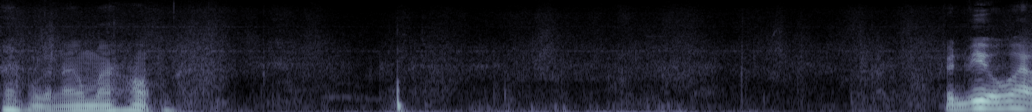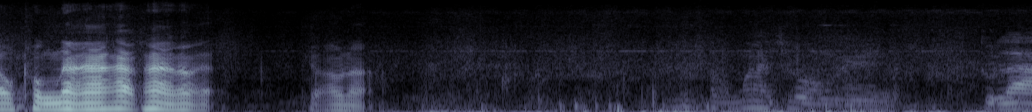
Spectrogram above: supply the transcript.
กำลังมาห้องเป็นวิวครับทงนาครับค่ะเนาะเอาหน่ะต้องมาช่วงไอ้ตุลา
